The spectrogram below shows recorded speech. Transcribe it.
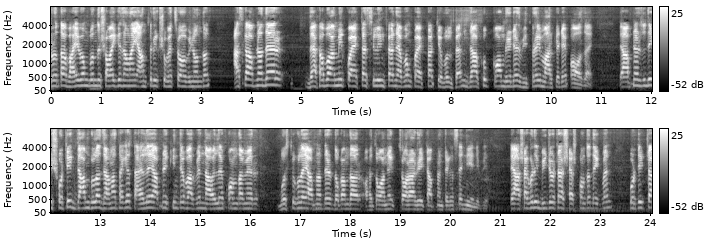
শ্রোতা, ভাই এবং বন্ধু, সবাইকে জানাই আন্তরিক শুভেচ্ছা অভিনন্দন। আজকে আপনাদের দেখাবো আমি কয়েকটা সিলিং ফ্যান এবং কয়েকটা টেবিল ফ্যান যা খুব কম রেটের ভিতরেই মার্কেটে পাওয়া যায়। তা আপনার যদি সঠিক দামগুলো জানা থাকে, তাহলে আপনি কিনতে পারবেন, না হলে কম দামের বস্তুগুলোই আপনাদের দোকানদার হয়তো অনেক চড়া রেট আপনাদের কাছে নিয়ে নেবে। তাই আশা করি ভিডিওটা শেষ পর্যন্ত দেখবেন। প্রত্যেকটা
